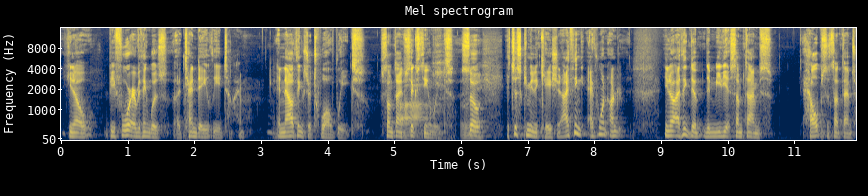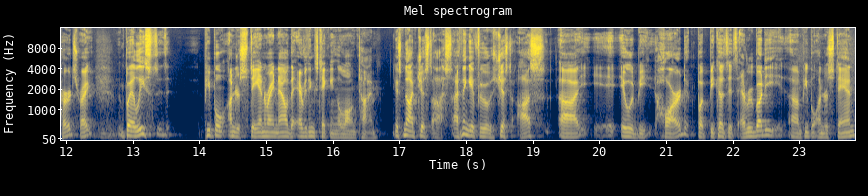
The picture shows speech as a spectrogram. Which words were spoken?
you know, before everything was a 10 day lead time, and now things are 12 weeks, sometimes 16 weeks. So it's just communication. I think everyone under, you know, I think the, the media sometimes helps and sometimes hurts, right? But at least people understand right now that everything's taking a long time. It's not just us. I think if it was just us, uh, it, it would be hard. But because it's everybody, um, people understand.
